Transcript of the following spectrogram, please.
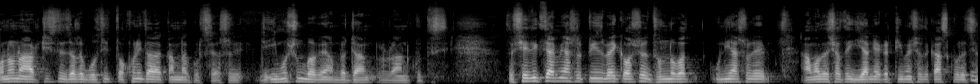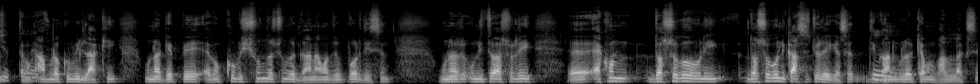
অন্যান্য আর্টিস্টদের যারা বলছি তখনই তারা কান্না করছে আসলে যে ইমোশনভাবে আমরা গান রান করতেছি। তো সেই দিক থেকে আমি আসলে প্রিন্স ভাইকে অসংখ্য ধন্যবাদ। উনি আসলে আমাদের সাথে ইয়াং একটা টিমের সাথে কাজ করেছেন এবং আমরা খুবই লাকি ওনাকে পেয়ে এবং খুবই সুন্দর সুন্দর গান আমাদের উপর দিয়েছেন। উনার উনি তো আসলে এখন দর্শকও উনি দর্শক উনি কাছে চলে গেছেন যে গানগুলো কেমন ভালো লাগছে।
